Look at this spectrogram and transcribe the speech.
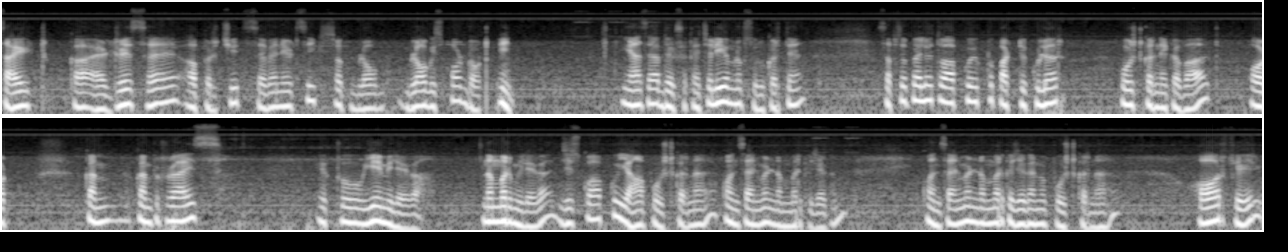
साइट का एड्रेस है Aparichit seven eight six blog blog spot dot in यहाँ से आप देख सकते हैं। चलिए हम लोग शुरू करते हैं। सबसे पहले तो आपको एक तो पर्टिकुलर पोस्ट करने के बाद और कम कंप्यूटराइज एक तो ये मिलेगा, नंबर मिलेगा, जिसको आपको यहाँ पोस्ट करना है कॉन्साइनमेंट नंबर की जगह में। कॉन्साइनमेंट नंबर की जगह में पोस्ट करना है। और फिर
